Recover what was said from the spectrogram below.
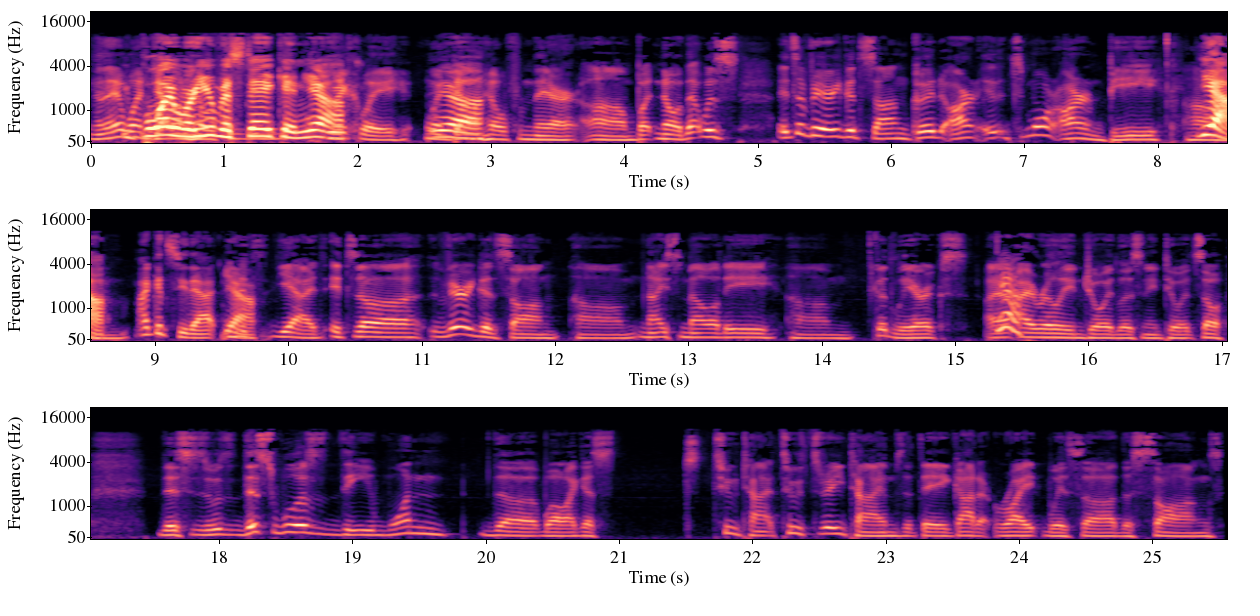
And then it went Boy, were you mistaken, yeah. quickly went Yeah. downhill from there. Um, but no, that was it's a very good song. Good R. It's more R and B. Um, yeah, I could see that. Yeah. it's, yeah, it's a very good song. Um, nice melody, um, good lyrics. I, Yeah. I really enjoyed listening to it. So this is was this was the one the well, I guess two times, two three times that they got it right with uh, the songs.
